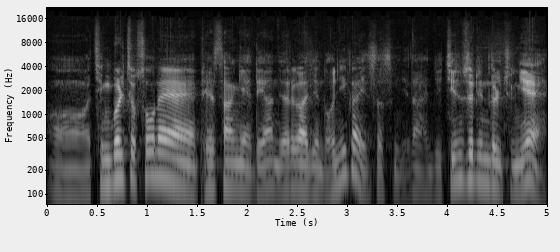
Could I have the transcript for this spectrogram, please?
어, 징벌적 손해배상에 대한 여러 가지 논의가 있었습니다. 이제 진술인들 중에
